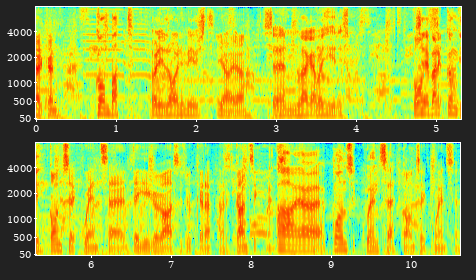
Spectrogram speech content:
värk on? Combat oli loo nimi vist. see on vägev asi, see värk ongi. Consequence tegi ka kaasa siuke räppar, Consequence. aa, ja, ja, Consequence. Consequence,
